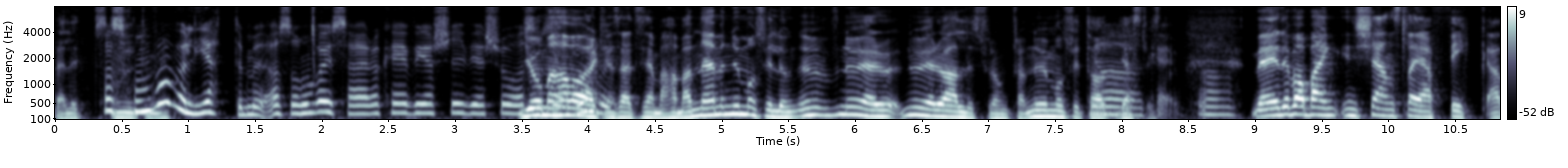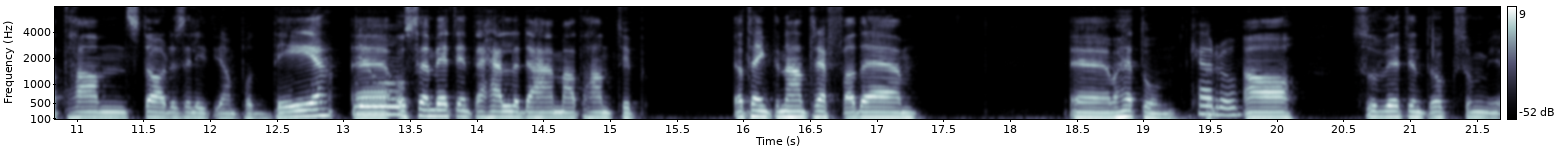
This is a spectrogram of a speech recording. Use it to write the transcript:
Väldigt, Fast hon var väl jättemycket, alltså hon var ju så här: okej vi gör si, vi gör så. Alltså, Jo men så han var verkligen såhär till exempel, han bara nej men nu måste vi lugna, nu, nu, är, du- nu är du alldeles för långt fram, nu måste vi ta Ja, gästlista. okej, ja. Nej det var bara en, en känsla jag fick att han störde sig lite grann på det. Eh, och sen vet jag inte heller det här med att han typ, jag tänkte när han träffade, eh, vad hette hon? Karo. Ja, så vet jag inte också om,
